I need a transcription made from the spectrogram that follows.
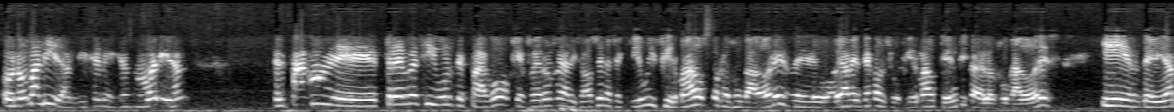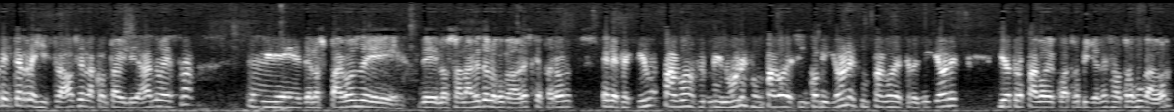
o no validan, dicen ellos, no validan el pago de tres recibos de pago que fueron realizados en efectivo y firmados por los jugadores, obviamente con su firma auténtica de los jugadores y debidamente registrados en la contabilidad nuestra eh, de los pagos de, de los salarios de los jugadores que fueron en efectivo, pagos menores, un pago de 5 millones, un pago de 3 millones y otro pago de 4 millones a otro jugador.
